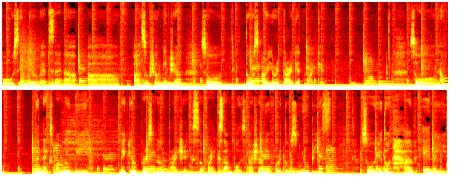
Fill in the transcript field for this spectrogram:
post in their website uh, social media. So those are your target market. So now the next one will be make your personal projects. So, for example, especially for those newbies, so you don't have any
